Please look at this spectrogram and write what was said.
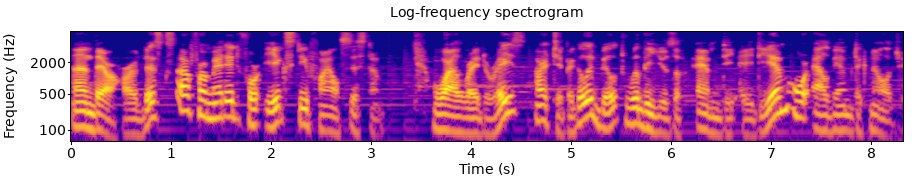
and their hard disks are formatted for ext file system while RAID arrays are typically built with the use of MDADM or LVM technology.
